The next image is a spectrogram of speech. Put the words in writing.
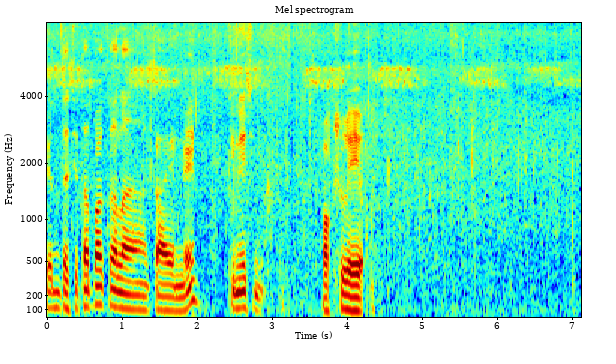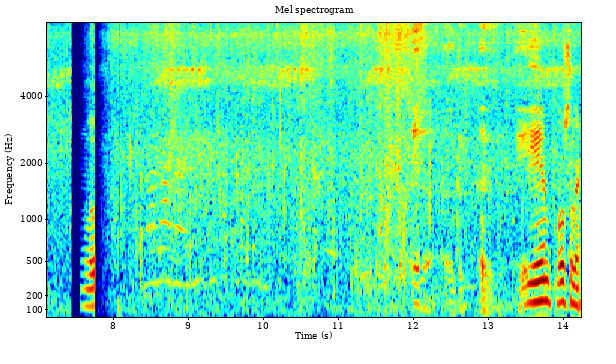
పెద్ద సీతాపాకాల కాయ అండి తినేసింది పక్షులు ఏయో ఏం పూసలే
